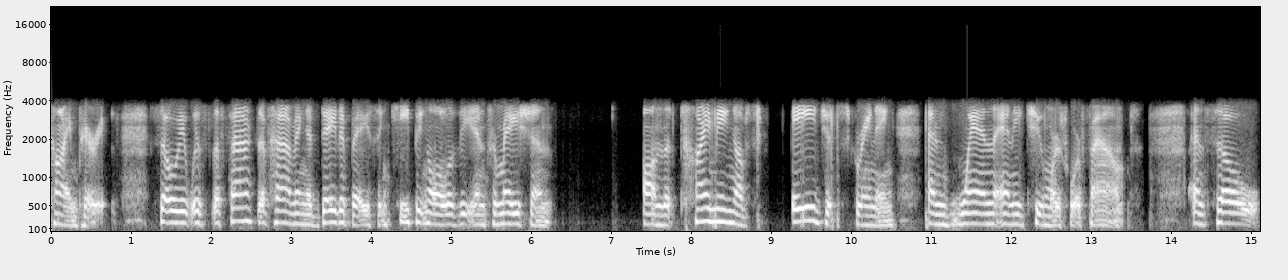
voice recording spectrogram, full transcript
time period. So it was the fact of having a database and keeping all of the information on the timing of age at screening and when any tumors were found. And so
